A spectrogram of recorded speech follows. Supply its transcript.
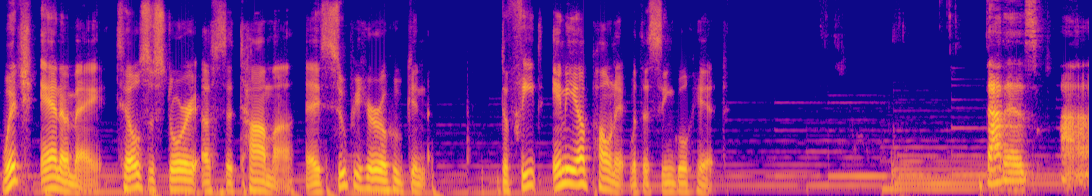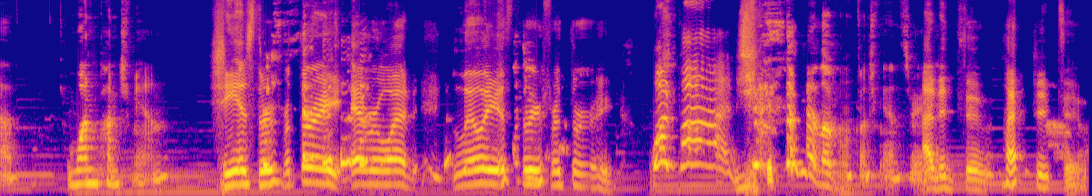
which anime tells the story of Saitama, a superhero who can defeat any opponent with a single hit? That is uh, One Punch Man. She is three for three. Everyone, Lily is three for three. One punch. I love One Punch Man. I did too. I did too.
